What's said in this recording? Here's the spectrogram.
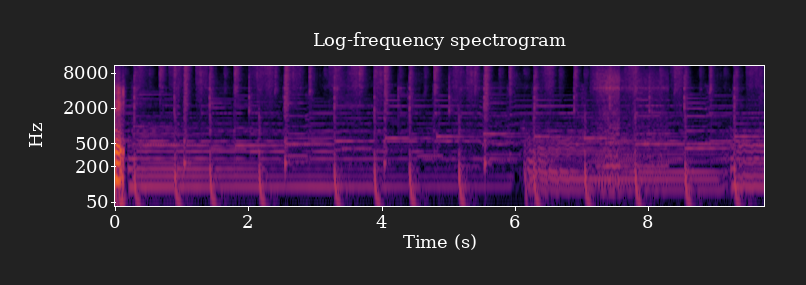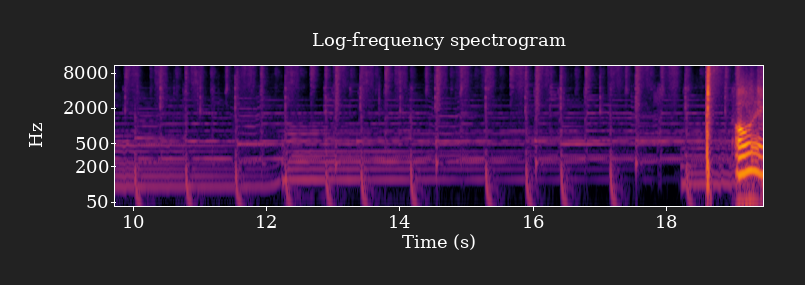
ย โอ้ย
